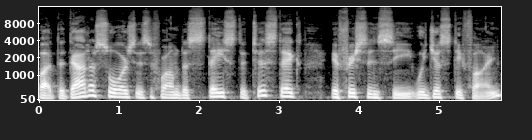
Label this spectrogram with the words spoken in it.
but the data source is from the state statistics efficiency we just defined.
